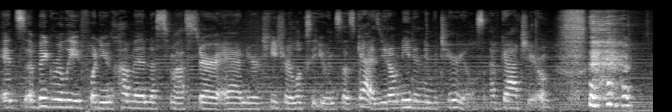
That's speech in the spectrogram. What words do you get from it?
It's a big relief when you come in a semester and your teacher looks at you and says, guys, you don't need any materials. I've got you.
